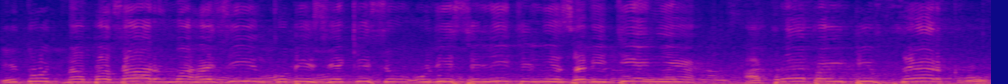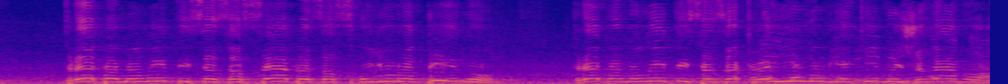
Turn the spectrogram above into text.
ідуть на базар, в магазин, кудись в якісь увеселительні заведення, а треба йти в церкву. Треба молитися за себе, за свою родину. Треба молитися за країну, в якій ми живемо,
